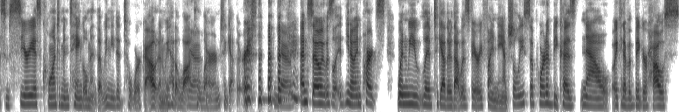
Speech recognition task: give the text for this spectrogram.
some serious quantum entanglement that we needed to work out and we had a lot yeah. to learn together. yeah. And so it was like, you know, in parts when we lived together, that was very financially supportive because now I could have a bigger house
